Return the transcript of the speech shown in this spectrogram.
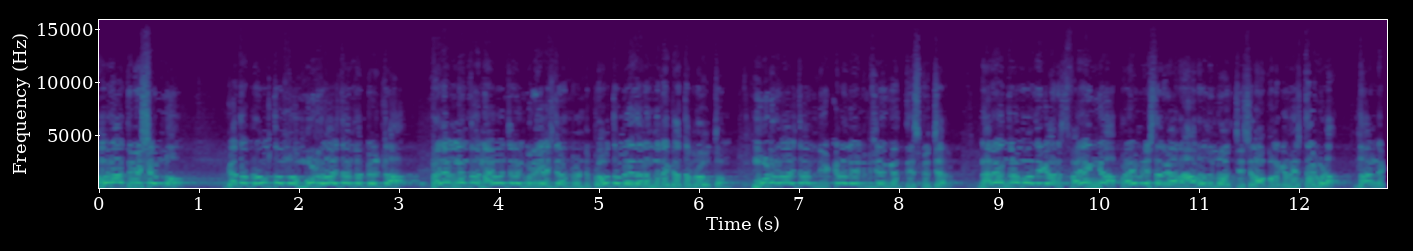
అమరావతి విషయంలో గత ప్రభుత్వంలో మూడు రాజధానుల పేరిట ప్రజలంతా నయవంచన గురి చేసినటువంటి ప్రభుత్వం ఏదైనా గత ప్రభుత్వం. మూడు రాజధానులు ఇక్కడ లేని విషయంగా తీసుకొచ్చారు. నరేంద్ర మోదీ గారు స్వయంగా ప్రైమ్ మినిస్టర్ గారు ఆ రోజుల్లో వచ్చి శిలాపలకం వేస్తే కూడా దాన్ని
